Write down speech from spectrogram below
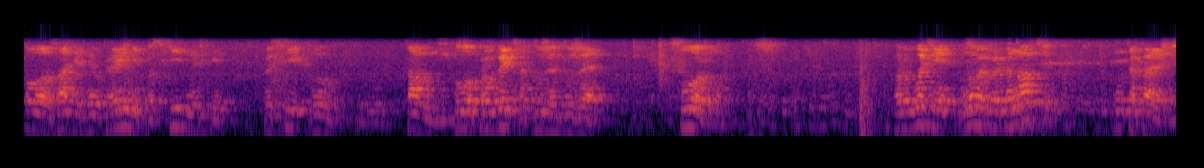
по Західній Україні, по Східниці, по всіх, ну, там було пробитися дуже-дуже сложно. По роботі нових виконавців, ну, теперішніх,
